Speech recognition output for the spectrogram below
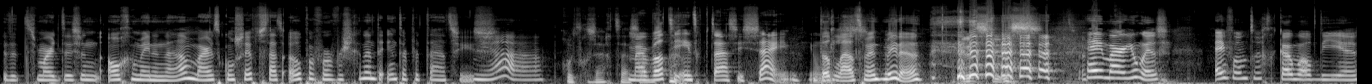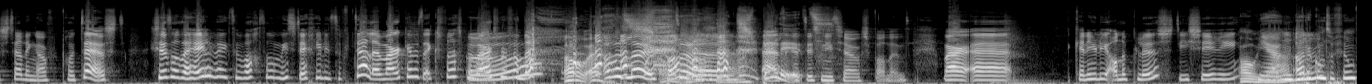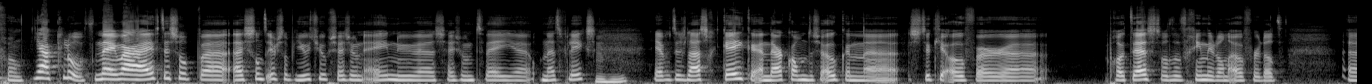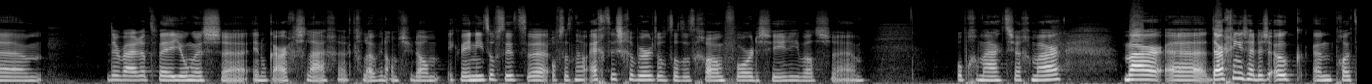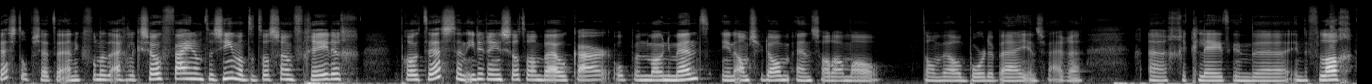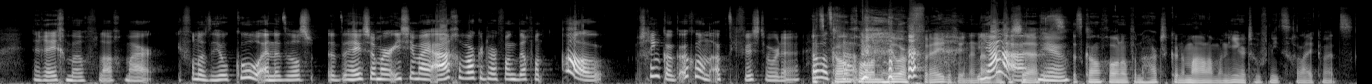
het, is maar het is een algemene naam, maar het concept staat open voor verschillende interpretaties. Ja. Goed gezegd, Tessa. maar wat die interpretaties zijn, jongens. Dat laten we in het midden. Precies. hey, maar jongens, even om terug te komen op die eh, stelling over protest. Ik zit al de hele week te wachten om iets tegen jullie te vertellen, maar ik heb het expres bewaard voor Oh. vandaag. Oh, echt? Oh, wat leuk. Spannend. Ja, het, is niet zo spannend. Maar eh, kennen jullie Anne Plus, die serie? Oh ja. ja. Oh, daar komt een film van. Ja, klopt. Nee, maar hij heeft dus op. eh, hij stond eerst op YouTube seizoen 1, nu eh, seizoen 2 eh, op Netflix. Mhm. Die heb ik dus laatst gekeken en daar kwam dus ook een eh, stukje over eh, protest. Want het ging er dan over dat ehm, er waren twee jongens eh, in elkaar geslagen, ik geloof in Amsterdam. Ik weet niet of dit eh, of dat nou echt is gebeurd of dat het gewoon voor de serie was ehm, opgemaakt, zeg maar. Maar eh, daar gingen zij dus ook een protest op zetten. En ik vond het eigenlijk zo fijn om te zien, want het was zo'n vredig protest. En iedereen zat dan bij elkaar op een monument in Amsterdam. En ze hadden allemaal dan wel borden bij. En ze waren eh, gekleed in de, in de vlag, de regenboogvlag. Maar ik vond het heel cool. En het, was, het heeft zeg maar iets in mij aangewakkerd waarvan ik dacht van... Oh, misschien kan ik ook wel een activist worden. Oh, Het wat kan gaaf. gewoon heel erg vredig inderdaad. Ja. Ja. Het kan gewoon op een hartstikke normale manier. Het hoeft niet gelijk met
